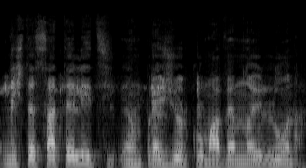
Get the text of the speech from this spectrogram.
niște sateliți împrejur, cum avem noi Luna.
